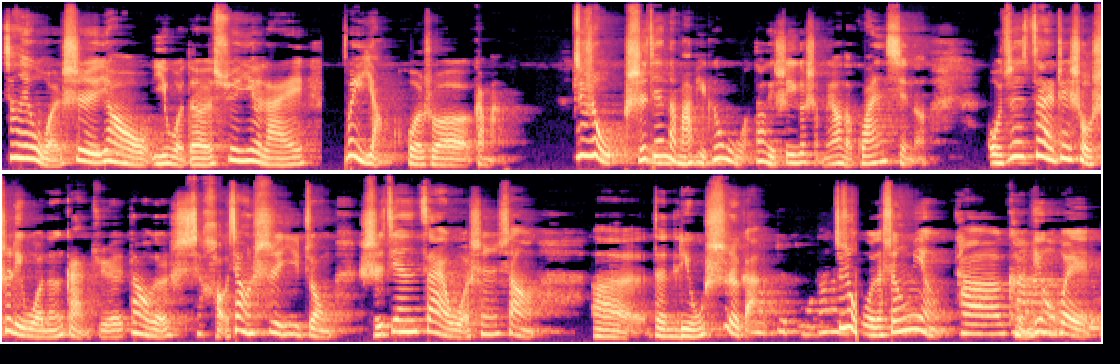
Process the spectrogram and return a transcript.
相当于我是要以我的血液来喂养，或者说干嘛？就是时间的马匹跟我到底是一个什么样的关系呢？我觉得在这首诗里，我能感觉到的是，好像是一种时间在我身上呃的流逝感。对，我刚刚就是我的生命，它肯定会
